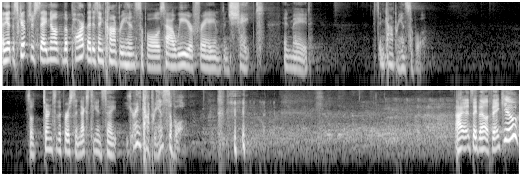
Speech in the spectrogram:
And yet the scriptures say, no, the part that is incomprehensible is how we are framed and shaped and made. It's incomprehensible. So turn to the person next to you and say, You're incomprehensible. I didn't say, No, oh, thank you.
